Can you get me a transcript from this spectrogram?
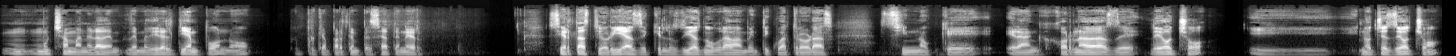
mucha manera de, medir el tiempo, ¿no? Porque aparte empecé a tener ciertas teorías de que los días no duraban 24 horas, sino que eran jornadas de, de 8 y, noches de 8,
